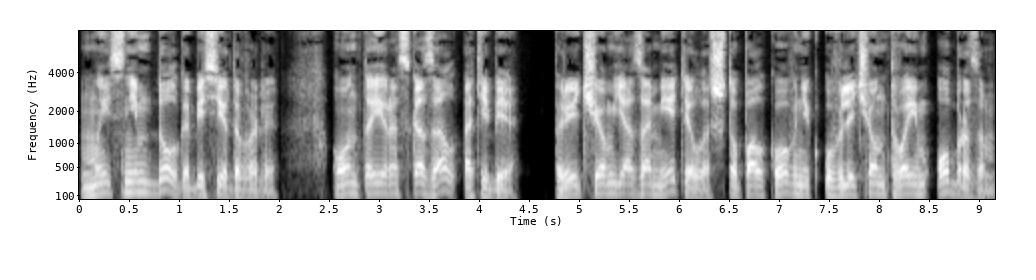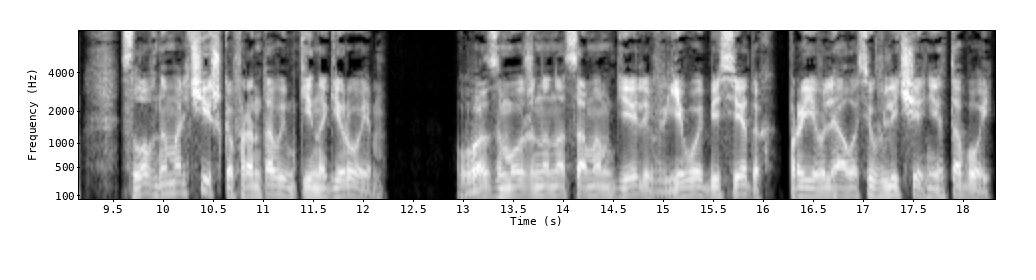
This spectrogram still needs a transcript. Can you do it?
Мы с ним долго беседовали. Он-то и рассказал о тебе. Причем я заметила, что полковник увлечен твоим образом, словно мальчишка фронтовым киногероем. Возможно, на самом деле в его беседах проявлялось увлечение тобой.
